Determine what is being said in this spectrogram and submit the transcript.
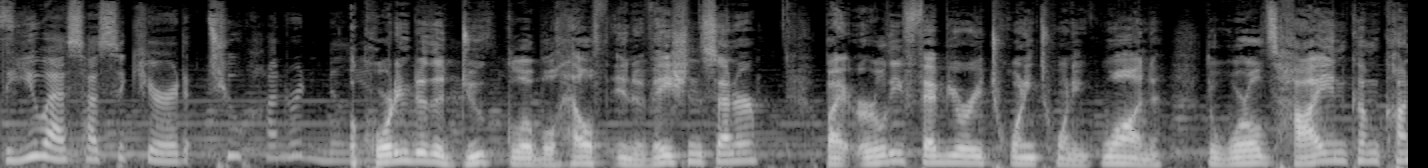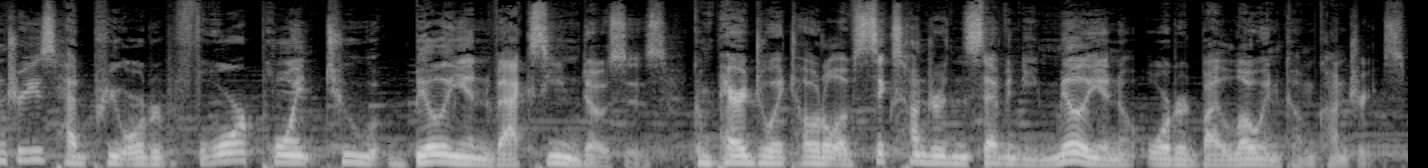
The U.S. has secured 200 million. According to the Duke Global Health Innovation Center, by early February 2021, the world's high income countries had pre ordered 4.2 billion vaccine doses, compared to a total of 670 million ordered by low income countries.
